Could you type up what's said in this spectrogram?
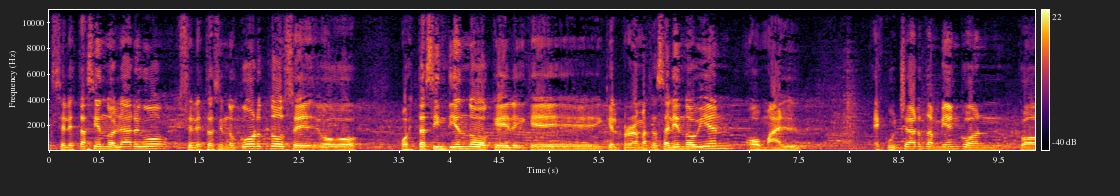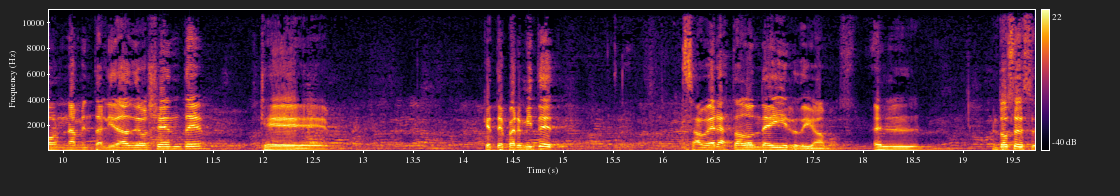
se le está haciendo largo, se le está haciendo corto, o, está sintiendo que, que- que el programa está saliendo bien o mal. Escuchar también con, con una mentalidad de oyente que, que te permite saber hasta dónde ir, digamos. El, entonces,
